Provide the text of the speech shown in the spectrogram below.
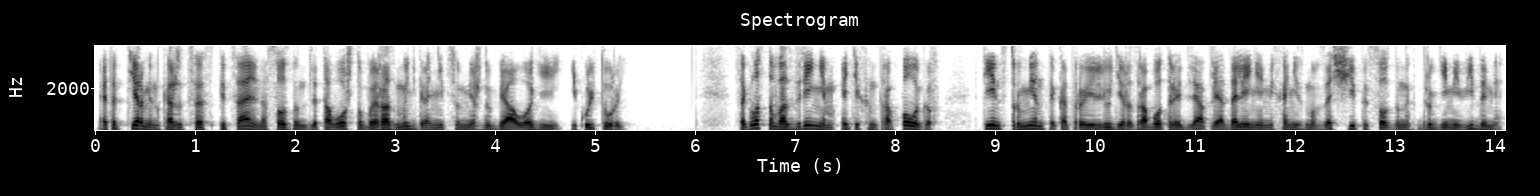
Этот термин, кажется, специально создан для того, чтобы размыть границу между биологией и культурой. Согласно воззрениям этих антропологов, те инструменты, которые люди разработали для преодоления механизмов защиты, созданных другими видами,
